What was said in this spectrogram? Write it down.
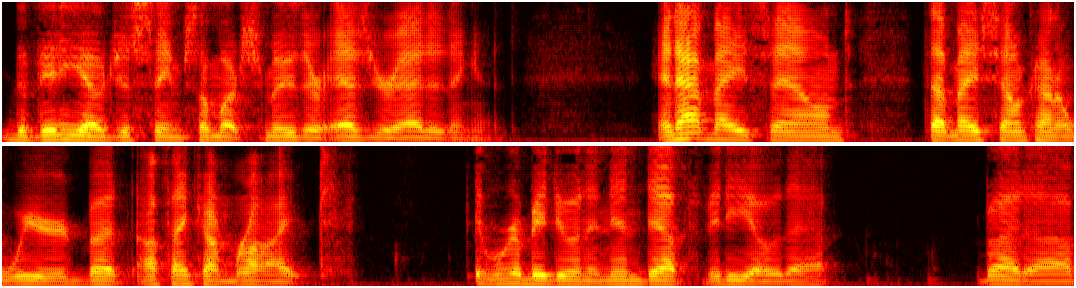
the video just seems so much smoother as you're editing it. And that may sound that may sound kind of weird, but I think I'm right. We're gonna be doing an in-depth video of that. But uh,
